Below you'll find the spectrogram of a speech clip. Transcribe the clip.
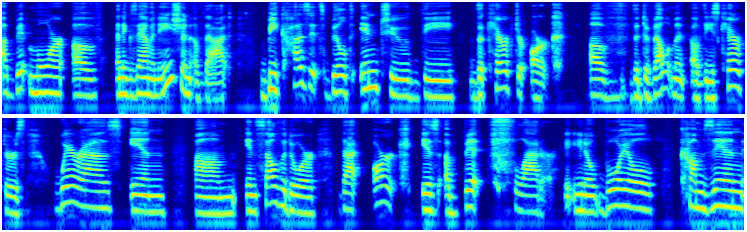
a bit more of an examination of that because it's built into the the character arc of the development of these characters whereas in um, in Salvador, that arc is a bit flatter. You know, Boyle comes in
